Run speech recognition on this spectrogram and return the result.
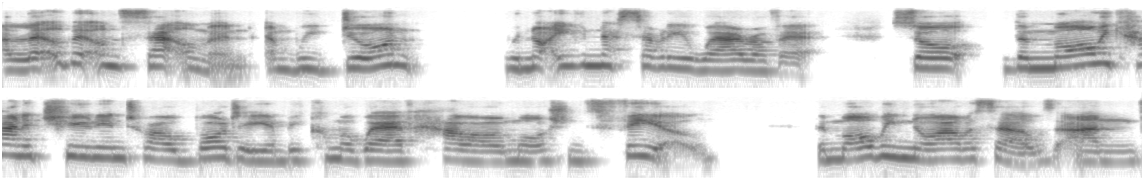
a little bit unsettlement, and we don't, we're not even necessarily aware of it. So the more we kind of tune into our body and become aware of how our emotions feel, the more we know ourselves. And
